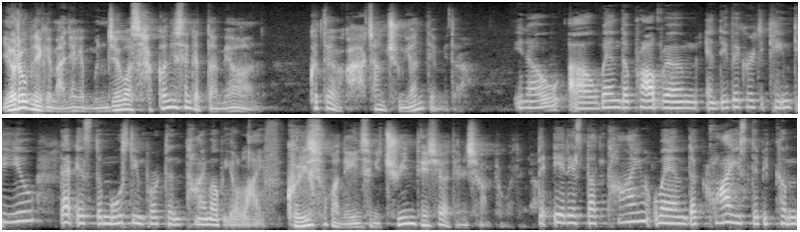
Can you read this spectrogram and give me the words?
여러분에게 만약에 문제와 사건이 생겼다면 그때가 가장 중요한 때입니다. You know, uh, when the problem and difficulty came to you, that is the most important time of your life. 그리스도가 내 인생의 주인 되셔야 되는 시간표거든요. It is the time when the Christ become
